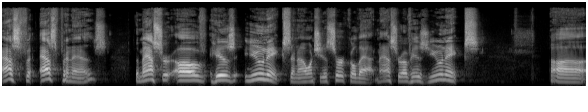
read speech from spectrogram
Ashpenaz, the master of his eunuchs, and I want you to circle that master of his eunuchs. Uh,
